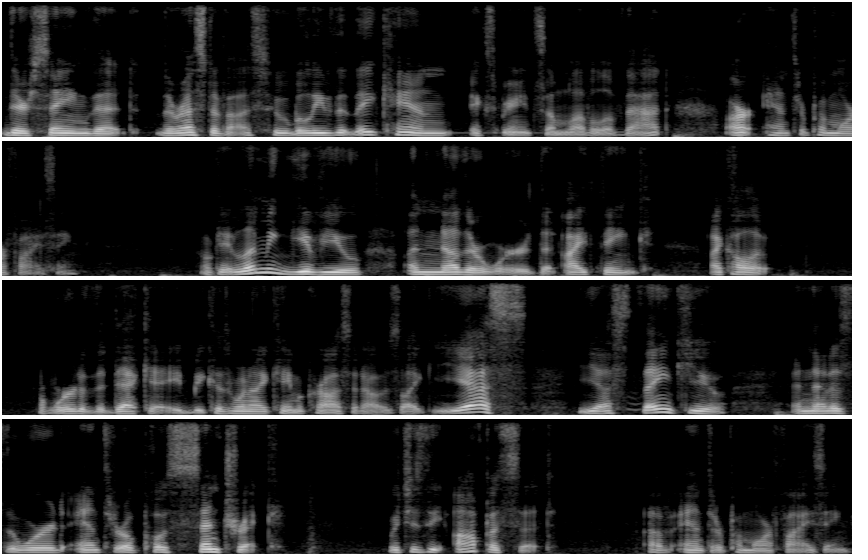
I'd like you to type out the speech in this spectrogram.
they're saying that the rest of us who believe that they can experience some level of that are anthropomorphizing. Okay, let me give you another word that I think I call it a word of the decade because when I came across it, I was like, yes, yes, thank you and that is the word anthropocentric, which is the opposite of anthropomorphizing.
